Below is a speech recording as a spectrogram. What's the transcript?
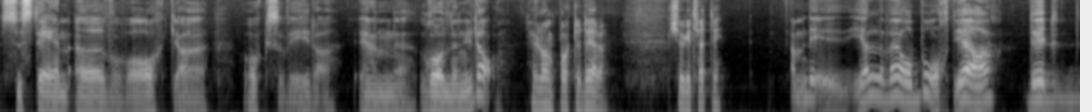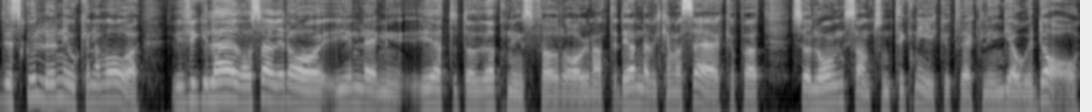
systemövervakare och så vidare än rollen idag. Hur långt bort är det då? 2030? Ja men det är 11 år bort, ja. Det, det, skulle det nog kunna vara. Vi fick ju lära oss här idag i inledning i ett av öppningsföredragen att det enda vi kan vara säkra på är att så långsamt som teknikutvecklingen går idag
